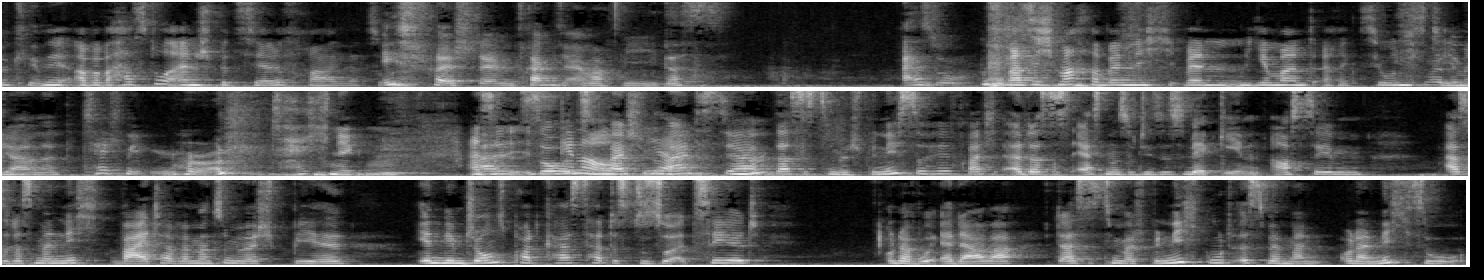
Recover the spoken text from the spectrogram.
Okay. Nee, aber hast du eine spezielle Frage dazu? Ich feststellen, frage mich einfach, wie das. Also, Was ich mache, wenn ich, wenn jemand ich würde Erektionsthemen gerne Techniken hören. Techniken. Also, so genau. zum Beispiel, ja. du meintest ja, das ist zum Beispiel nicht so hilfreich, äh, das ist erstmal so dieses Weggehen aus dem, also dass man nicht weiter, wenn man zum Beispiel in dem Jones-Podcast hattest du so erzählt, oder wo er da war, dass es zum Beispiel nicht gut ist, wenn man, oder nicht so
